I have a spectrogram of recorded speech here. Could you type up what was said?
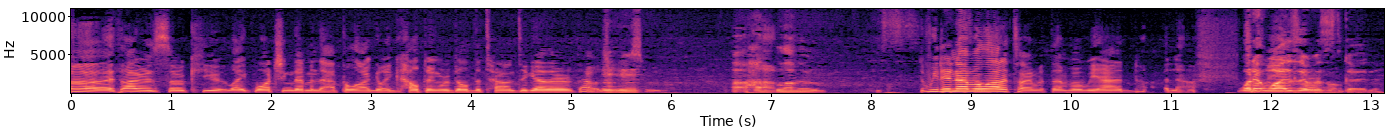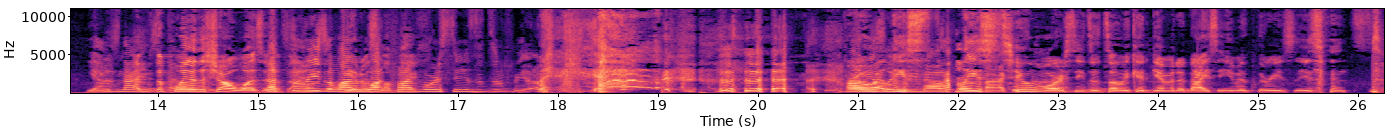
uh, I thought it was so cute, like watching them in the epilogue, like helping rebuild the town together. That was really Mhm. sweet. Um, love him. We didn't have a lot of time with them, but we had enough. What it was, it was own. good. Yeah, was I mean, nice. the point of the show wasn't. That's the reason why Fionna's we want five life. more seasons of Fionna. Bro, at least know at least two more seasons, so we could give it a nice even three seasons.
